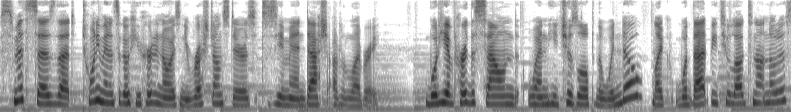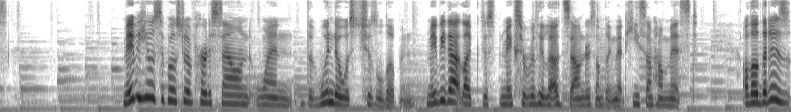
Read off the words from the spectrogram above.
Smith says that 20 minutes ago he heard a noise and he rushed downstairs to see a man dash out of the library. Would he have heard the sound when he chiseled open the window? Like, would that be too loud to not notice? Maybe he was supposed to have heard a sound when the window was chiseled open. Maybe that, like, just makes a really loud sound or something that he somehow missed. Although that is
